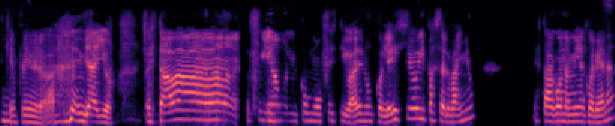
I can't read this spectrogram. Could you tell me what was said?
mm, ¿quién primero? va? Ya yo. Estaba, fui a un como festival en un colegio y pasé al baño. Estaba con una amiga coreana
